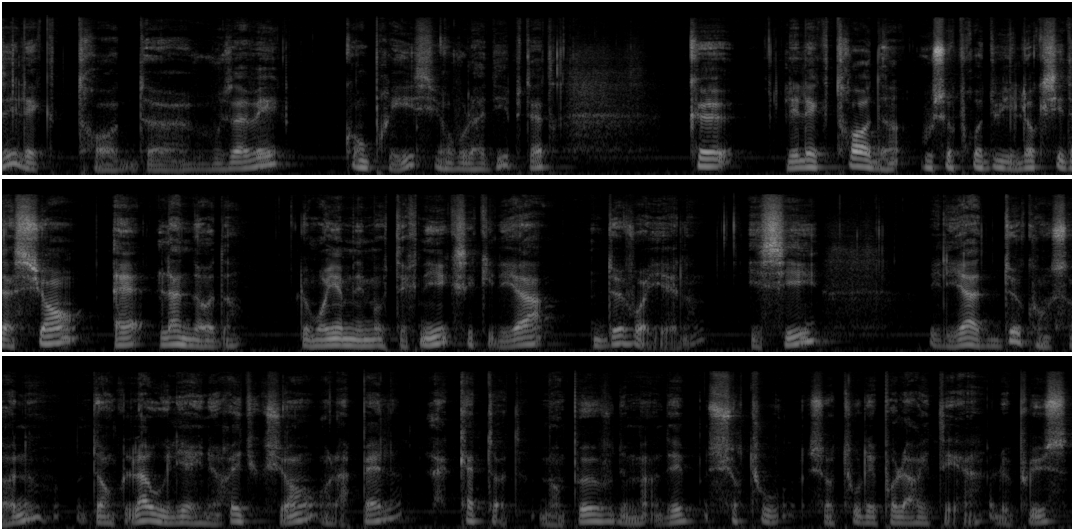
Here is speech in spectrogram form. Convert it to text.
électrodes. Vous avez compris, si on vous l'a dit peut-être, que l'électrode où se produit l'oxydation est l'anode. Le moyen mnémotechnique, c'est qu'il y a deux voyelles. Ici, il y a deux consonnes, donc là où il y a une réduction, on l'appelle la cathode. Mais on peut vous demander surtout, surtout les polarités, hein, le plus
